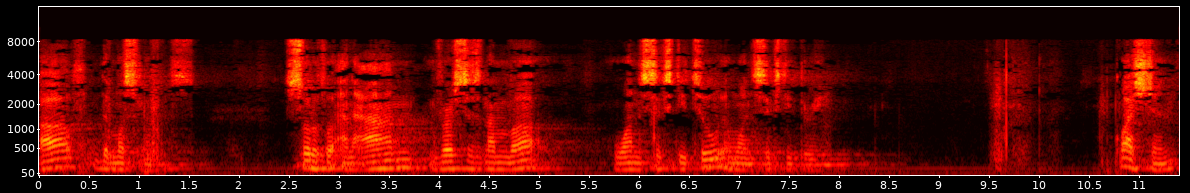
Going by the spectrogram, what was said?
of the Muslims. Surah Al-An'am verses number 162 and 163. Question.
